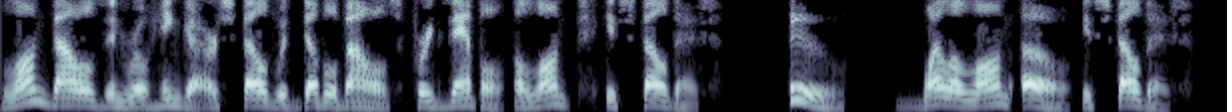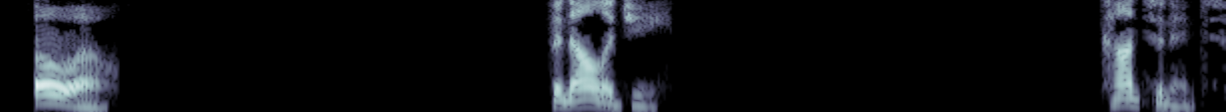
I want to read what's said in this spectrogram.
Long vowels in Rohingya are spelled with double vowels, for example, a long t is spelled as u, while a long o is spelled as oo. Phonology Consonants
